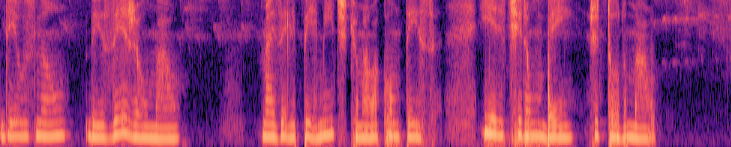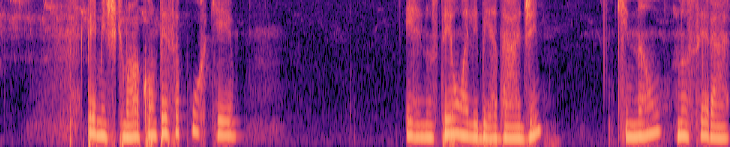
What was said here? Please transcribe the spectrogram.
Deus não deseja o mal, mas Ele permite que o mal aconteça e Ele tira um bem de todo mal. Permite que o mal aconteça porque ele nos deu uma liberdade que não nos será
